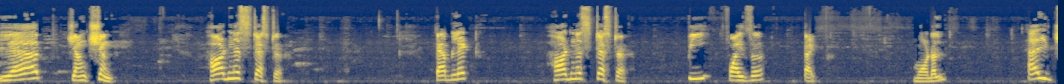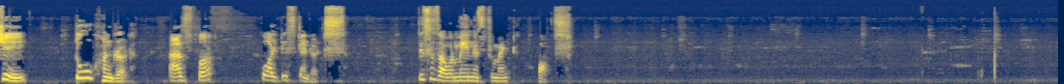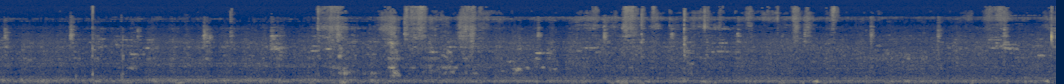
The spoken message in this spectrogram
lab junction. Hardness tester. Tablet. Hardness tester. P. Pfizer type. Model. LJ200 as per quality standards. This is our main instrument box.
